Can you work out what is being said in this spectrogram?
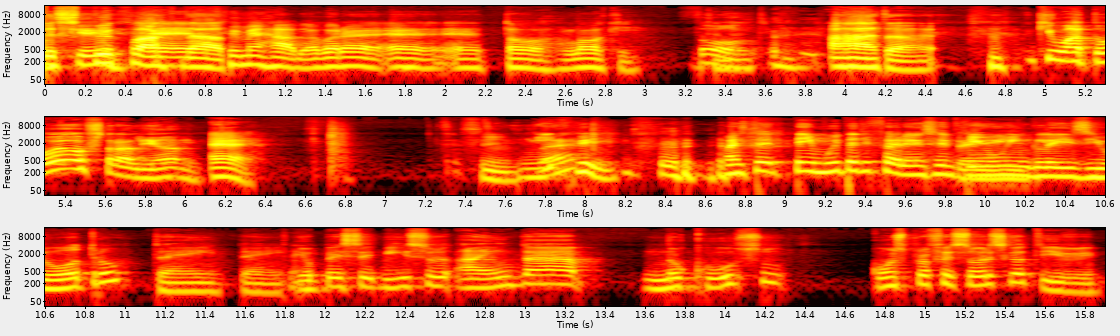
The Speak Like É, That. filme errado. Agora é, é Thor, Loki. Thor. Ah, tá. Que o ator é australiano, É. Sim. né? Enfim. Mas tem, tem muita diferença entre Tem. um inglês e outro. Tem, tem. Eu percebi isso ainda no curso com os professores que eu tive.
